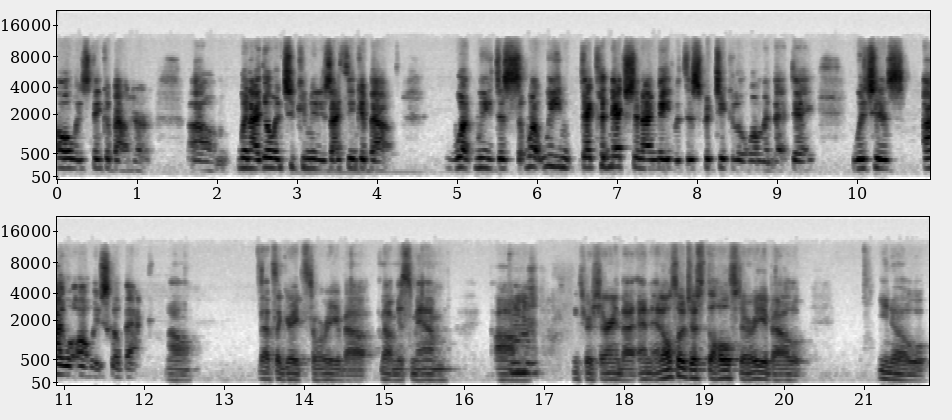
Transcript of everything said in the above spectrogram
always think about her. Um, when I go into communities, I think about what we just what we that connection I made with this particular woman that day, which is I will always go back. Oh, that's a great story about about Miss Ma'am. Um, mm-hmm. Thanks for sharing that. And and also just the whole story about, you know,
